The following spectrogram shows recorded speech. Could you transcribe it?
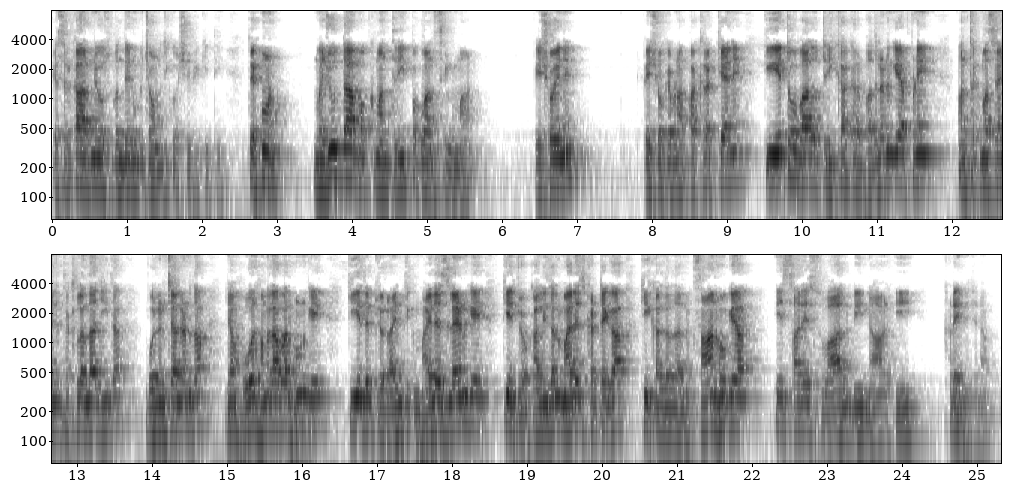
ਕਿ ਸਰਕਾਰ ਨੇ ਉਸ ਬੰਦੇ ਨੂੰ ਬਚਾਉਣ ਦੀ ਕੋਸ਼ਿਸ਼ ਵੀ ਕੀਤੀ। ਤੇ ਹੁਣ ਮੌਜੂਦਾ ਮੁੱਖ ਮੰਤਰੀ ਭਗਵੰਤ ਸਿੰਘ ਮਾਨ ਪੇਸ਼ ਹੋਏ ਨੇ। ਪੇਸ਼ ਹੋ ਕੇ ਆਪਣਾ ਪੱਖ ਰੱਖਿਆ ਨੇ। ਕਿ ਇਹ ਤੋਂ ਬਾਅਦ ਉਹ ਤਰੀਕਾਕਾਰ ਬਦਲਣਗੇ ਆਪਣੇ, ਪੰਥਕ ਮਸਲਿਆਂ 'ਚ ਦਖਲਅੰਦਾਜ਼ੀ ਦਾ, ਬੋਲਣ ਚਾਲਣ ਦਾ, ਜਾਂ ਹੋਰ ਹਮਲਾਵਰ ਹੋਣਗੇ, ਕੀ ਇਹਦੇ ਵਿੱਚੋਂ ਰਾਜਨੀਤਿਕ ਮਾਈਲੇਜ ਲੈਣਗੇ, ਕਿ ਇਹ 'ਚੋਂ ਅਕਾਲੀ ਦਲ ਮਾਈਲੇਜ ਖੱਟੇਗਾ, ਕੀ ਅਕਾਲੀ ਦਲ ਦਾ ਨੁਕਸਾਨ ਹੋ ਗਿਆ, ਇਹ ਸਾਰੇ ਸਵਾਲ ਵੀ ਨਾਲ ਹੀ ਖੜੇ ਨੇ ਜਨਾਬ।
